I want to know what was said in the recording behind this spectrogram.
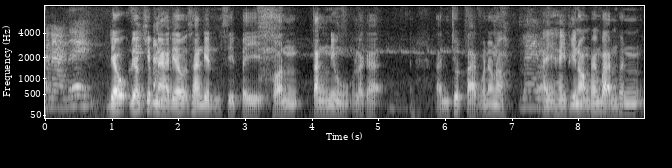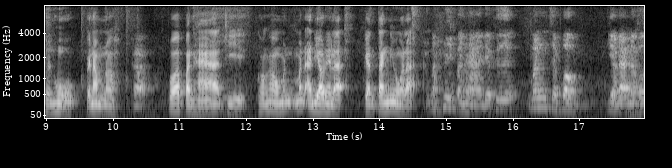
ขนาดเลยเดี๋ยวเดี๋ยวคลิปหน้าเดี๋ยวสร้างเดือนสิไปสอนตั้งนิ้วแล้วก็อันชุดปากมันนำเนาะแม่ให้ให้พี่น้องทั้งบ้านเพิ่นเพิ่นฮู้ไปนํเนาะ ครับ เพราะว่าปัญหาที่ของเฮามันมันอันเดียวนี่แหละการตั้งนิ้วนั่นล่ะ มันมีปัญหา เดี๋ยวคือ มันจะบอกเกี่ยวดันนะบ่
